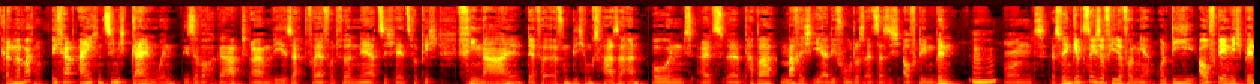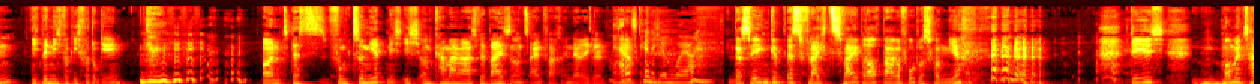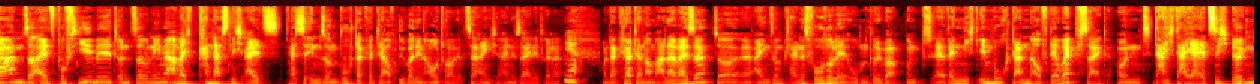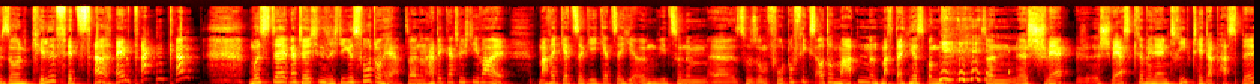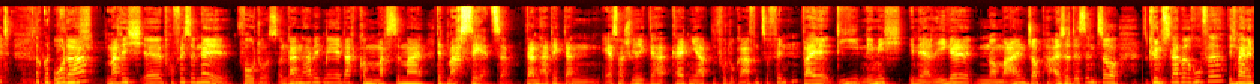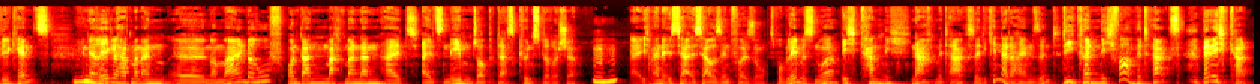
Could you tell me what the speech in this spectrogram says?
Können wir machen. Ich habe eigentlich einen ziemlich geilen Win diese Woche gehabt. Ähm, wie gesagt, Feuer von Föhren nähert sich ja jetzt wirklich final der Veröffentlichungsphase an. Und als äh, Papa mache ich eher die Fotos, als dass ich auf denen bin. Mhm. Und deswegen gibt's nicht so viele von mir. Und die, auf denen ich bin, ich bin nicht wirklich fotogen. Und das funktioniert nicht. Ich und Kameras, wir beißen uns einfach in der Regel. Ja, das kenne ich irgendwo, ja. Deswegen gibt es vielleicht zwei brauchbare Fotos von mir. die ich momentan so als Profilbild und so nehme, aber ich kann das nicht als, weißt du, in so einem Buch, da gehört ja auch über den Autor, gibt's ja eigentlich eine Seite drinne. Ja. Und da gehört ja normalerweise so äh, ein so ein kleines Foto oben drüber. Und äh, wenn nicht im Buch, dann auf der Webseite. Und da ich da ja jetzt nicht irgend so ein Killefitz da reinpacken kann, musste natürlich ein richtiges Foto her. So, dann hatte ich natürlich die Wahl. Mache ich jetzt, gehe ich jetzt hier irgendwie zu einem, äh, zu so einem Fotofix-Automaten und mache da hier so ein, so ein äh, schwer, schwerstkriminellen Triebtäter-Passbild. Oh Gott, Oder mache ich äh, professionell Fotos. Und dann habe ich mir gedacht, komm, machst du mal, das machst du jetzt. Dann hatte ich dann erstmal Schwierigkeiten gehabt, einen Fotografen zu finden, weil die nämlich in der Regel einen normalen Job, also das sind so Künstlerberufe. Ich meine, wir kennen's. In der Regel hat man einen äh, normalen Beruf und dann macht man dann halt als Nebenjob das Künstlerische. Mhm. Äh, Ich meine, ist ja, ist ja auch sinnvoll so. Das Problem ist nur, ich kann nicht nachmittags, wenn die Kinder daheim sind. Die können nicht vormittags, wenn ich kann.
